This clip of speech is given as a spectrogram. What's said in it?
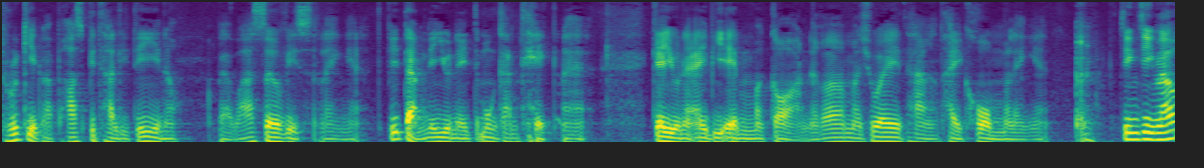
ธุรกิจแบบ hospitality เนาะแบบว่า service อะไรเงี้ยพี่แต้มเนี่ยอยู่ในวงการเทคนะฮะแกอยู่ใน IBM มาก่อน แล้วก็มาช่วยทางไทยคมอะไรเงี้ยจริง ๆ แล้ว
